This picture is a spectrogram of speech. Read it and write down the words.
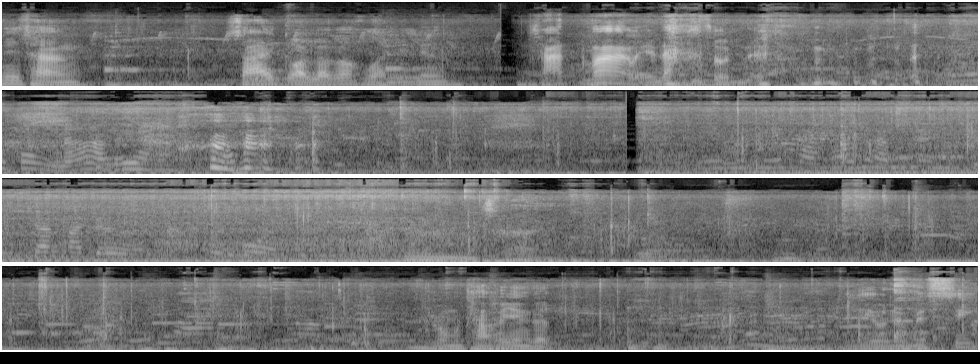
นี่ทาง ซ้ายก่อนแล้วก็ขวานิดนึง ชัดมากเลยหน้าสนเลยไม่ได้แต่งหน้าเลยอะพี่เขาก็แบบแต่งชุดกันมาเดินนะทุกคนอืม ใช่รองเท้าอย่างกับเลียวในเมสซี่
